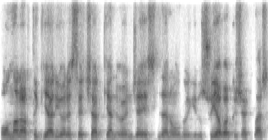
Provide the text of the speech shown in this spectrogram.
Onlar artık yer yöre seçerken önce eskiden olduğu gibi suya bakacaklar.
